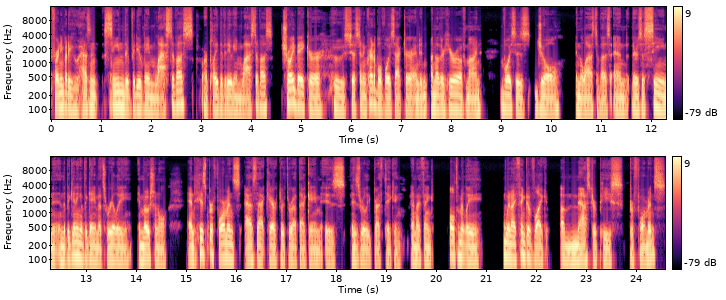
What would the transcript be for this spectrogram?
for anybody who hasn't seen the video game Last of Us or played the video game Last of Us, Troy Baker, who's just an incredible voice actor and an, another hero of mine, voices Joel in The Last of Us. And there's a scene in the beginning of the game that's really emotional. And his performance as that character throughout that game is is really breathtaking. And I think ultimately, when I think of like a masterpiece performance,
